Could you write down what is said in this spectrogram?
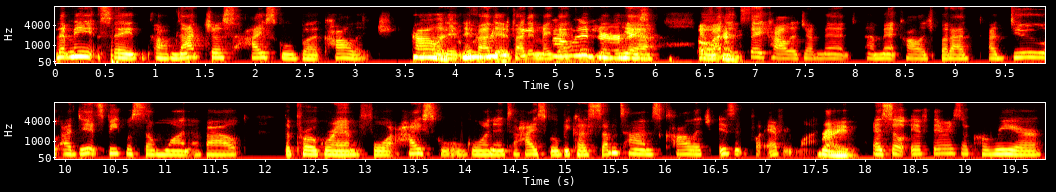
let me say um, not just high school but college. College if i, did, if I, did, if I didn't make college that yeah. if oh, okay. I didn't say college, I meant I meant college, but I I do I did speak with someone about the program for high school, going into high school, because sometimes college isn't for everyone. Right. And so if there is a career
